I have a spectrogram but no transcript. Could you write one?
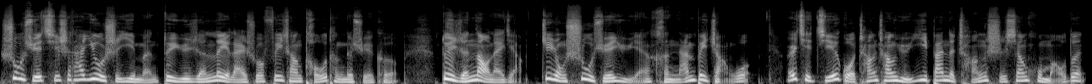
数学其实它又是一门对于人类来说非常头疼的学科。对人脑来讲，这种数学语言很难被掌握，而且结果常常与一般的常识相互矛盾。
